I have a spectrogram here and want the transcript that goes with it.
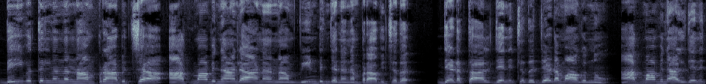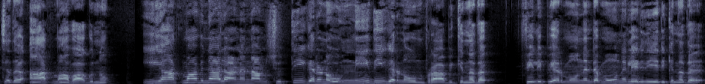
ദൈവത്തിൽ നിന്ന് നാം പ്രാപിച്ച ആത്മാവിനാലാണ് നാം വീണ്ടും ജനനം പ്രാപിച്ചത്. ജഡത്താൽ ജനിച്ചത് ജഡമാകുന്നു. ആത്മാവിനാൽ ജനിച്ചത് ആത്മാവാകുന്നു. ഈ ആത്മാവിനാലാണ് നാം ശുദ്ധീകരണവും നീതീകരണവും പ്രാപിക്കുന്നത്. ഫിലിപ്പിയർ മൂന്നിന്റെ മൂന്നിൽ എഴുതിയിരിക്കുന്നത്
